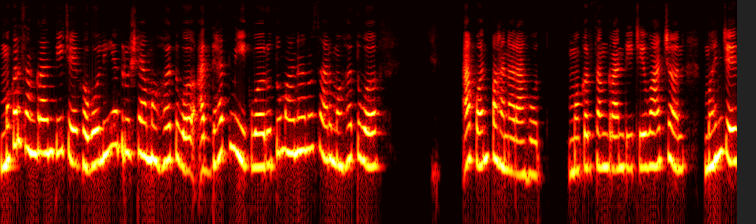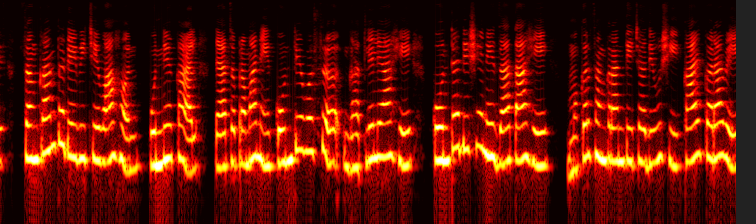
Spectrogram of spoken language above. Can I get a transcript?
मकर संक्रांतीचे खगोलीय दृष्ट्या महत्त्व आध्यात्मिक व ऋतुमानानुसार महत्त्व आपण पाहणार आहोत. मकर संक्रांतीचे वाचन म्हणजेच संक्रांत देवीचे वाहन पुण्यकाल त्याचप्रमाणे कोणते वस्त्र घातलेले आहे कोणत्या दिशेने जात आहे मकर संक्रांतीच्या दिवशी काय करावे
